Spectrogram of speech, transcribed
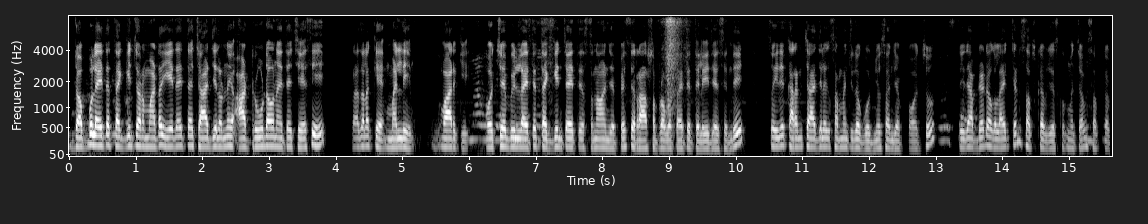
డబ్బులు అయితే తగ్గించారనమాట ఏదైతే ఛార్జీలు ఉన్నాయో ఆ ట్రూ డౌన్ అయితే చేసి ప్రజలకే మళ్ళీ వారికి వచ్చే బిల్లు అయితే తగ్గించి అయితే ఇస్తున్నాం అని చెప్పేసి రాష్ట్ర ప్రభుత్వం అయితే తెలియజేసింది. సో ఇది కరెంట్ ఛార్జీలకు సంబంధించిన గుడ్ న్యూస్ అని చెప్పుకోవచ్చు. సో ఇది అప్డేట్. ఒక లైక్ చేయండి సబ్స్క్రైబ్ చేసుకుని మంచి సబ్స్క్రైబ్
